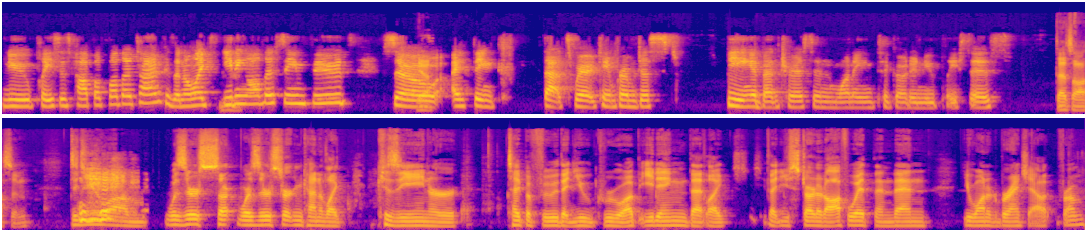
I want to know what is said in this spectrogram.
new places pop up all the time because I don't like Mhm. eating all the same foods. So I think that's where it came from just being adventurous and wanting to go to new places. That's awesome. Did you um was there was there a certain kind of like cuisine or type of food that you grew up eating that like that you started off with and then you wanted to branch out from?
